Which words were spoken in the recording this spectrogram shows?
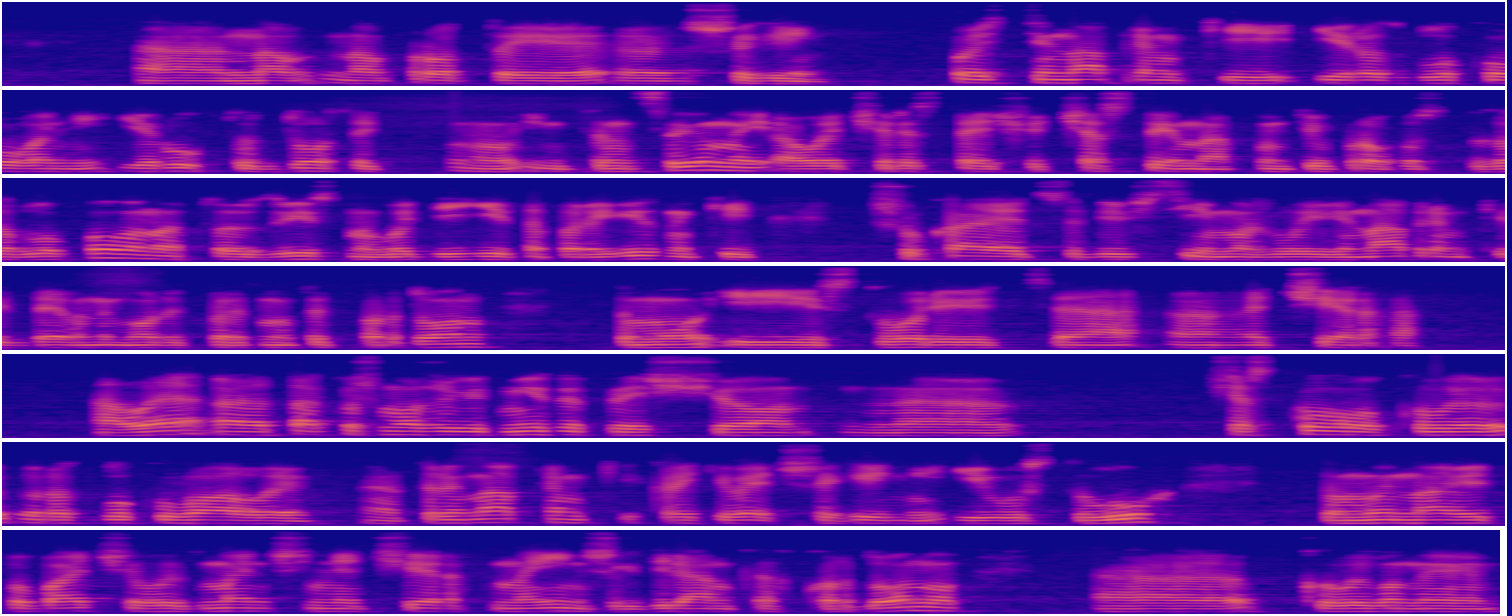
навпроти е, Шигинь. Ось ці напрямки і розблоковані, і рух тут досить ну, інтенсивний, але через те, що частина пунктів пропуску заблокована, то звісно водії та перевізники шукають собі всі можливі напрямки, де вони можуть перетнути кордон, тому і створюється е, черга. Але е, також можу відмітити, що е, частково, коли розблокували три напрямки: Краківець, Шегині і Устилуг, то ми навіть побачили зменшення черг на інших ділянках кордону, коли вони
